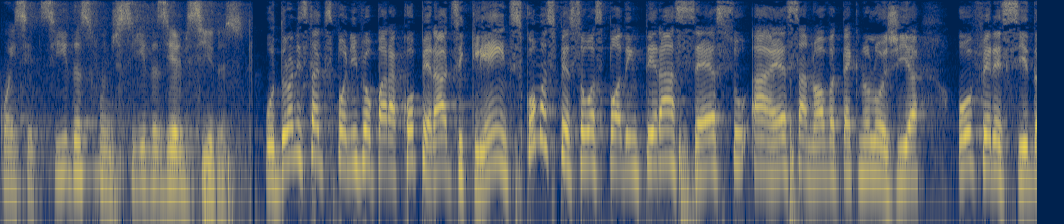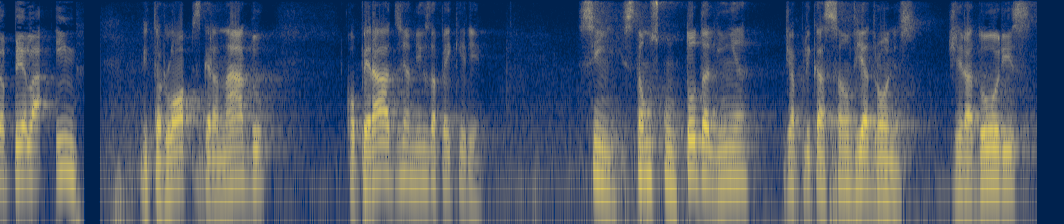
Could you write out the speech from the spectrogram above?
com inseticidas, fungicidas e herbicidas. O drone está disponível para cooperados e clientes. Como as pessoas podem ter acesso a essa nova tecnologia oferecida pela In... Vitor Lopes, Granado, cooperados e amigos da Pequerê. Sim, estamos com toda a linha de aplicação via drones, geradores,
